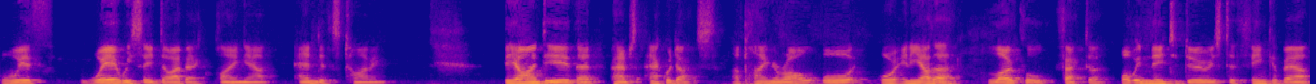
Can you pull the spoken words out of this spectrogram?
with where we see dieback playing out and its timing. The idea that perhaps aqueducts are playing a role or, or any other local factor, what we need to do is to think about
